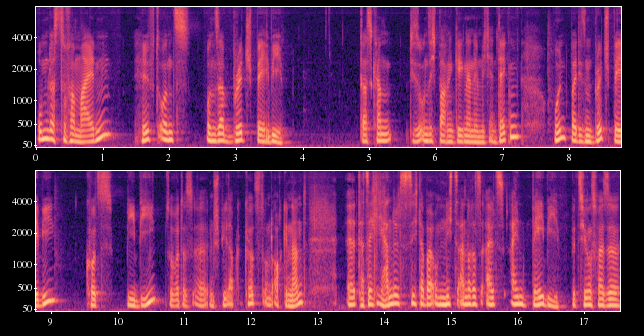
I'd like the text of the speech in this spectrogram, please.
Um das zu vermeiden, hilft uns unser Bridge Baby. Das kann diese unsichtbaren Gegner nämlich entdecken. Und bei diesem Bridge Baby, kurz BB, so wird das äh, im Spiel abgekürzt und auch genannt, äh, tatsächlich handelt es sich dabei um nichts anderes als ein Baby. Beziehungsweise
